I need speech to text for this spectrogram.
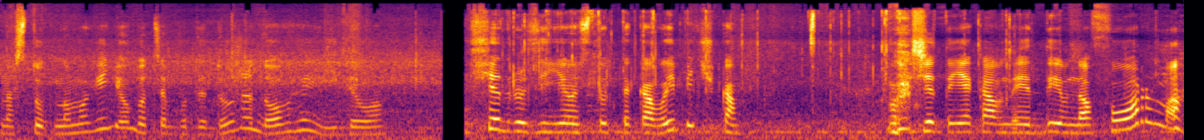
в наступному відео, бо це буде дуже довге відео. Ще, друзі, є ось тут така випічка. Бачите, яка в неї дивна форма.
